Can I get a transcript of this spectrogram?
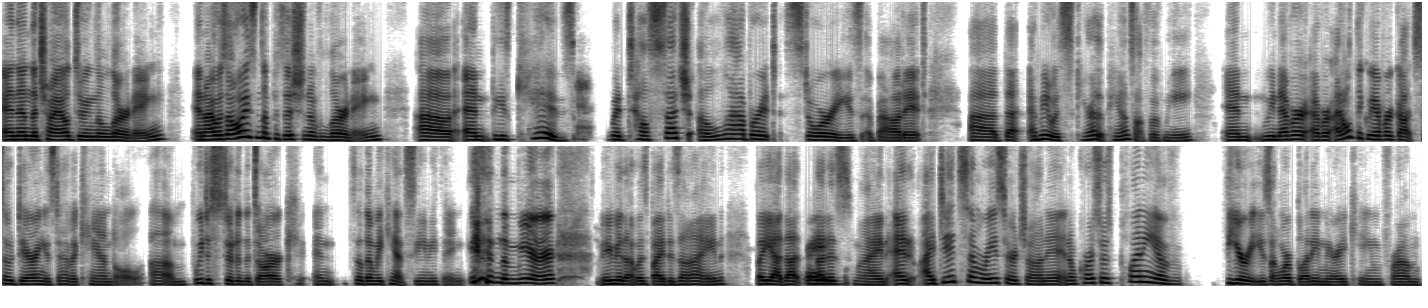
and then the child doing the learning. And I was always in the position of learning. Uh, and these kids would tell such elaborate stories about it uh, that, I mean, it would scare the pants off of me. And we never ever, I don't think we ever got so daring as to have a candle. Um, we just stood in the dark. And so then we can't see anything in the mirror. Maybe that was by design but yeah, that right. that is mine. And I did some research on it, and of course, there's plenty of theories on where Bloody Mary came from.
